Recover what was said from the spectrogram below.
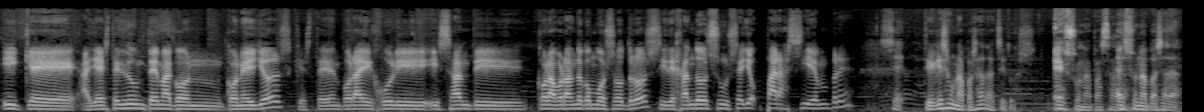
y que hayáis tenido un tema con, con ellos, que estén por ahí Juli y Santi colaborando con vosotros y dejando su sello para siempre. Sí. Tiene que ser una pasada, chicos. Es una pasada. Es una pasada.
